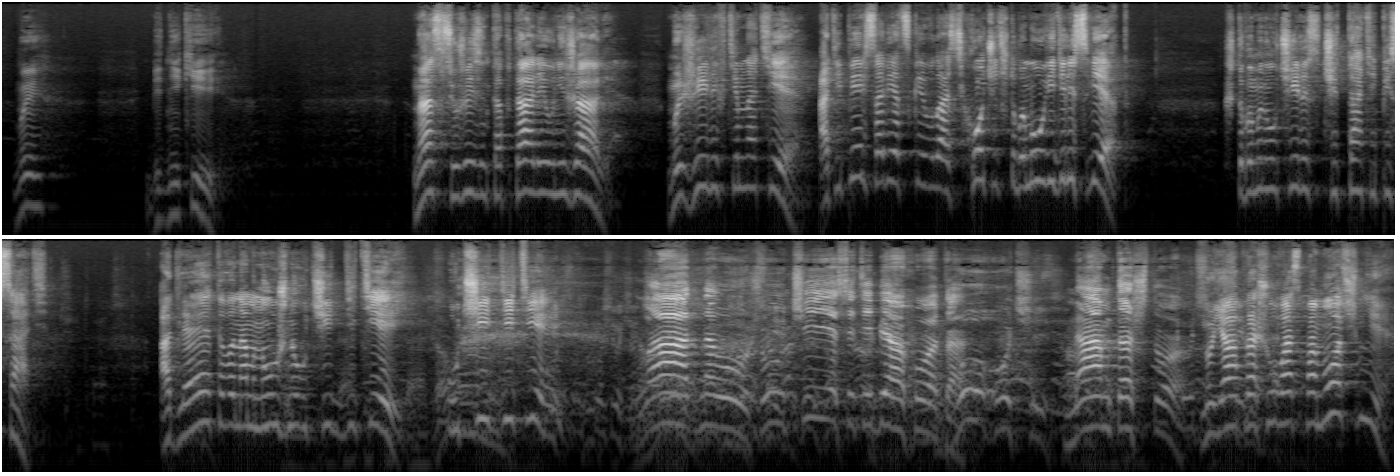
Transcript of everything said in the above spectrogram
Мы бедняки. Нас всю жизнь топтали и унижали. Мы жили в темноте, а теперь советская власть хочет, чтобы мы увидели свет, чтобы мы научились читать и писать. А для этого нам нужно учить детей, учить детей. Ладно уж, учи, если тебе охота. Ну, учи. Нам-то что? Но я прошу вас помочь мне.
